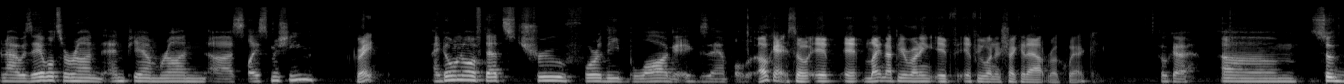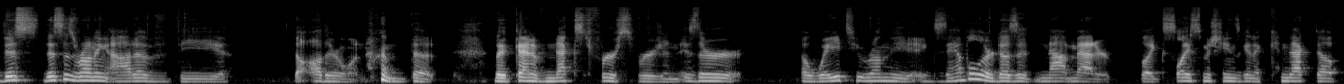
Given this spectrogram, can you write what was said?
and I was able to run npm run uh, slice machine. great. I don't know if that's true for the blog example though. Okay, so it it might not be running if if we want to check it out real quick. Okay. Um so this this is running out of the the other one. the the kind of next first version. Is there a way to run the example or does it not matter? Like slice machine's going to connect up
